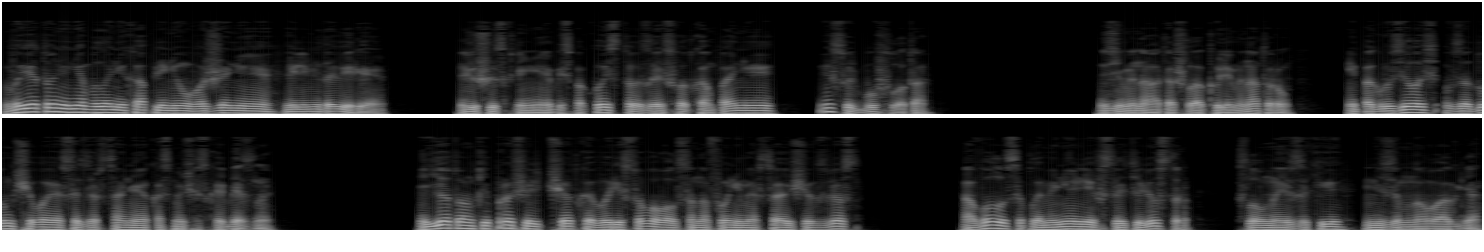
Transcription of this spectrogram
В ее тоне не было ни капли неуважения или недоверия, лишь искреннее беспокойство за исход кампании и судьбу флота. Зимина отошла к иллюминатору и погрузилась в задумчивое созерцание космической бездны. Ее тонкий профиль четко вырисовывался на фоне мерцающих звезд, а волосы пламенели в свете люстр, словно языки неземного огня.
